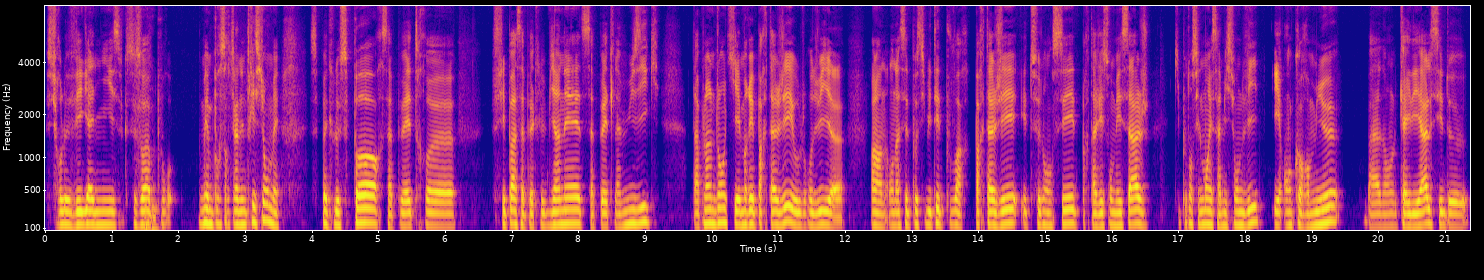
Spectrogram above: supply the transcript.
sur le véganisme, que ce soit mhm. pour même pour sortir de nutrition, mais ça peut être le sport, ça peut être, euh, je sais pas, ça peut être le bien-être, ça peut être la musique. T'as plein de gens qui aimeraient partager. Aujourd'hui, voilà, on a cette possibilité de pouvoir partager et de se lancer, de partager son message qui potentiellement est sa mission de vie. Et encore mieux, bah, dans le cas idéal, c'est de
